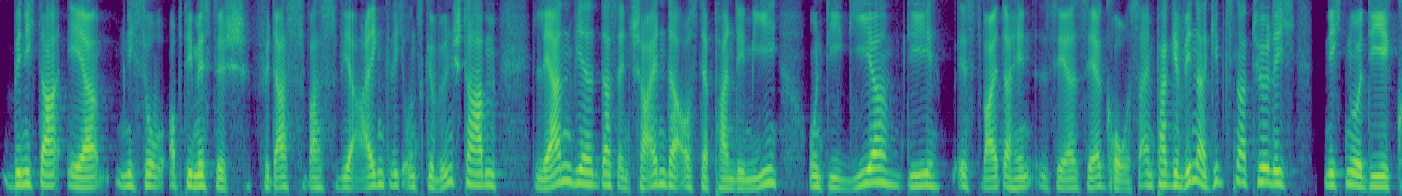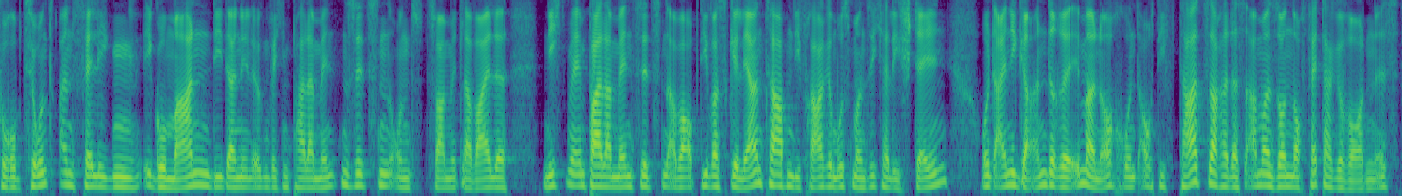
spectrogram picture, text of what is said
bin ich da eher nicht so optimistisch für das, was wir eigentlich uns gewünscht haben. Lernen wir das Entscheidende aus der Pandemie und die Gier, die ist weiterhin sehr, sehr groß. Ein paar Gewinner gibt es natürlich, nicht nur die korruptionsanfälligen Egomanen, die dann in irgendwelchen Parlamenten sitzen und zwar mittlerweile nicht mehr im Parlament sitzen, aber ob die was gelernt haben, die Frage muss man sicherlich stellen und einige andere immer noch. Und auch die Tatsache, dass Amazon noch fetter geworden ist,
